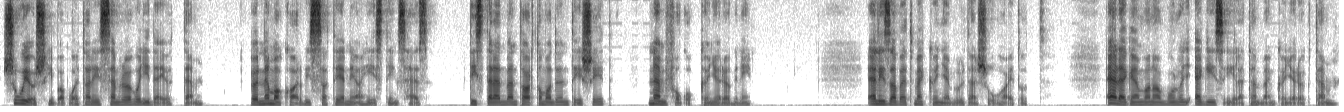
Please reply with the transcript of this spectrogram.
Súlyos hiba volt a részemről, hogy idejöttem. Ön nem akar visszatérni a Hastingshez. Tiszteletben tartom a döntését. Nem fogok könyörögni. Elizabeth megkönnyebbülten sóhajtott. Elegem van abból, hogy egész életemben könyörögtem.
